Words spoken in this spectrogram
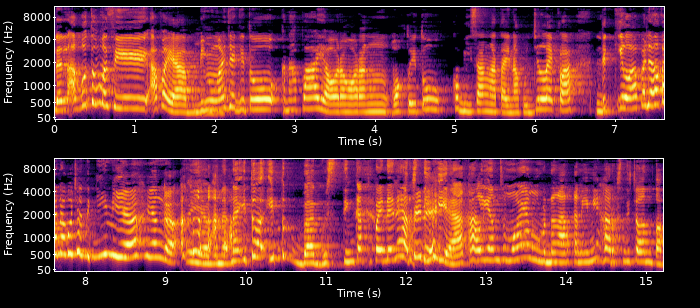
Dan aku tuh masih apa ya bingung aja gitu kenapa ya orang-orang waktu itu kok bisa ngatain aku jelek lah, dekil lah. Padahal kan aku cantik gini ya, ya enggak? Oh iya benar. Nah itu itu bagus. Tingkat kepedeannya harus Pede. tinggi ya. Kalian semua yang mendengarkan ini harus dicontoh.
